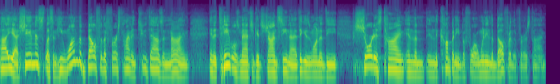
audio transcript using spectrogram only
Uh, yeah, Sheamus, listen, he won the belt for the first time in 2009 in a tables match against John Cena. I think he's one of the shortest time in the in the company before winning the belt for the first time.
